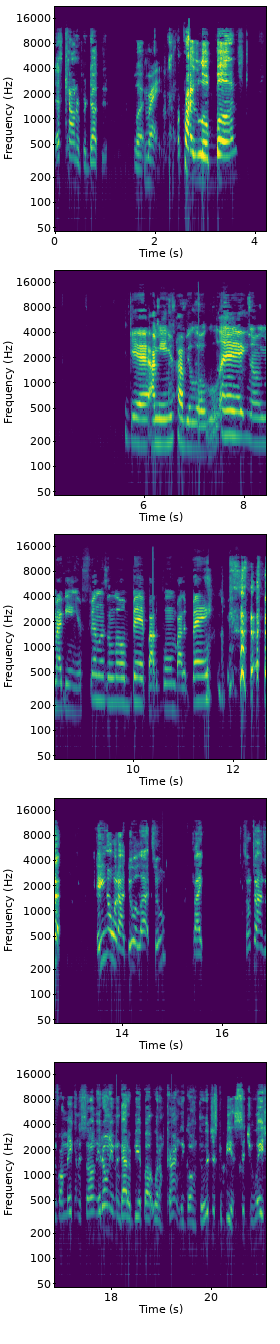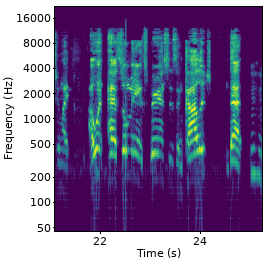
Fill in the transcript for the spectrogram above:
that's counterproductive. But right, I'm probably a little buzzed. Yeah, I mean, you're probably a little late. You know, you might be in your feelings a little bit. By the boom, by the bang. and you know what I do a lot too? Like sometimes if I'm making a song, it don't even gotta be about what I'm currently going through. It just could be a situation. Like I went had so many experiences in college that mm-hmm.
